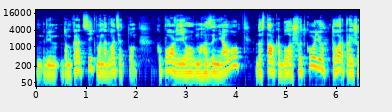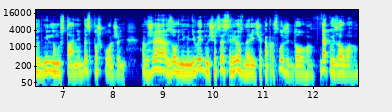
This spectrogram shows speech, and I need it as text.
він домкрат Sigma на 20 тонн. Купував я його в магазині Ало. Доставка була швидкою, товар прийшов в відмінному стані, без пошкоджень. Вже зовні мені видно, що це серйозна річ, яка прослужить довго. Дякую за увагу.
